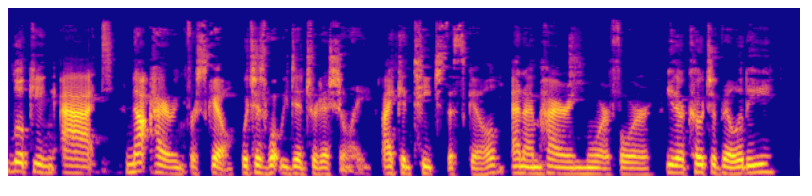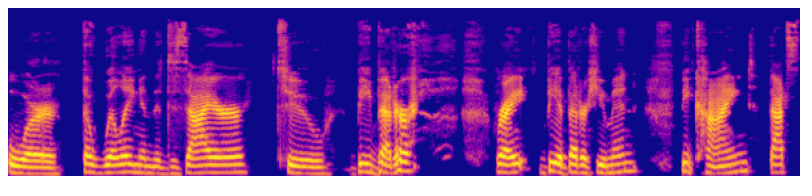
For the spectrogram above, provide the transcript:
looking at not hiring for skill, which is what we did traditionally. I can teach the skill and I'm hiring more for either coachability or the willing and the desire to be better, right? Be a better human, be kind. That's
